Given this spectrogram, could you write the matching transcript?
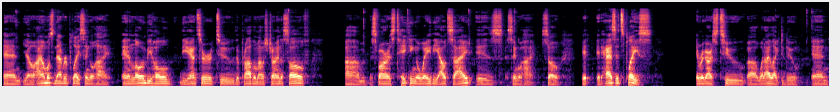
And, you know, I almost never play single high. And lo and behold, the answer to the problem I was trying to solve, um, as far as taking away the outside, is single high. So it, it has its place in regards to uh, what I like to do. And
